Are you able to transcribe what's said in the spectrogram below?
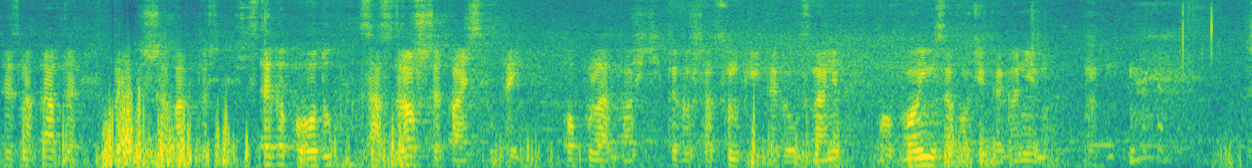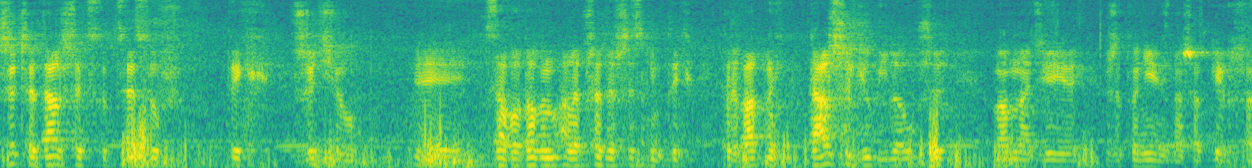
To jest naprawdę najwyższa wartość. Z tego powodu zazdroszczę Państwu tej popularności, tego szacunku i tego uznania, bo w moim zawodzie tego nie ma. Życzę dalszych sukcesów tych w życiu y, zawodowym, ale przede wszystkim tych prywatnych, dalszych jubileuszy. Mam nadzieję, że to nie jest nasza pierwsza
